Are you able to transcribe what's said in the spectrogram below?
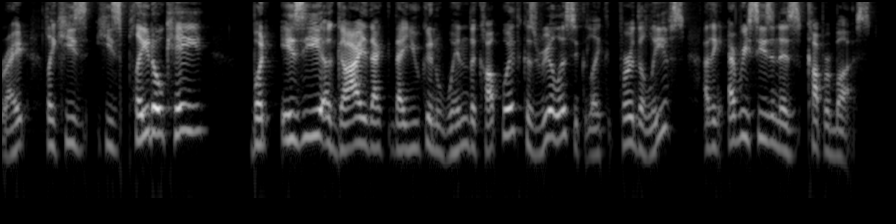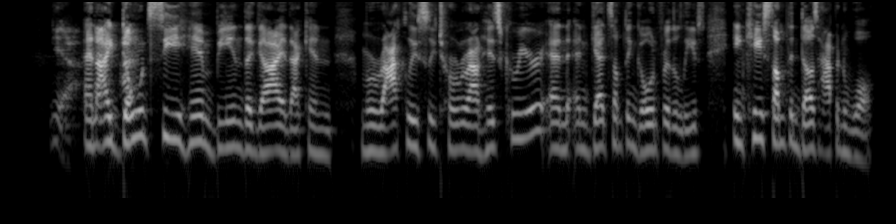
right like he's he's played okay but is he a guy that that you can win the cup with because realistically like for the leafs i think every season is cup or bust Yeah, and I don't see him being the guy that can miraculously turn around his career and and get something going for the Leafs in case something does happen to Woll.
